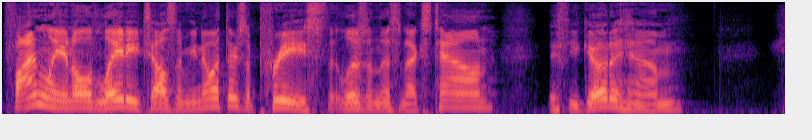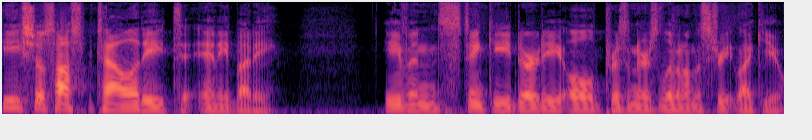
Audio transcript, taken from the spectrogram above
Finally, an old lady tells him, You know what? There's a priest that lives in this next town. If you go to him, he shows hospitality to anybody, even stinky, dirty old prisoners living on the street like you.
